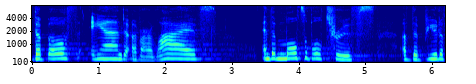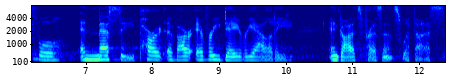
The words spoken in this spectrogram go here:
the both and of our lives, and the multiple truths of the beautiful and messy part of our everyday reality and God's presence with us.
